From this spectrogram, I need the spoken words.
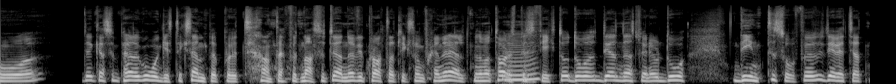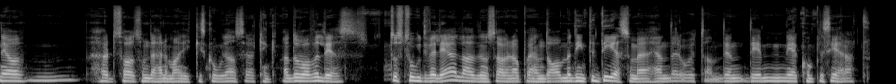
Och det är ett ganska pedagogiskt exempel på ett, på ett massutdöende. Nu har vi pratat liksom generellt, men om man tar det mm. specifikt, då, då, det, är då, det är inte så. För det vet jag att när jag hörde talas om det här när man gick i skolan, så där, tänker man, då var väl det då slog det väl ihjäl alla dinosaurierna på en dag. Men det är inte det som händer då, utan det, det, är mer komplicerat.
